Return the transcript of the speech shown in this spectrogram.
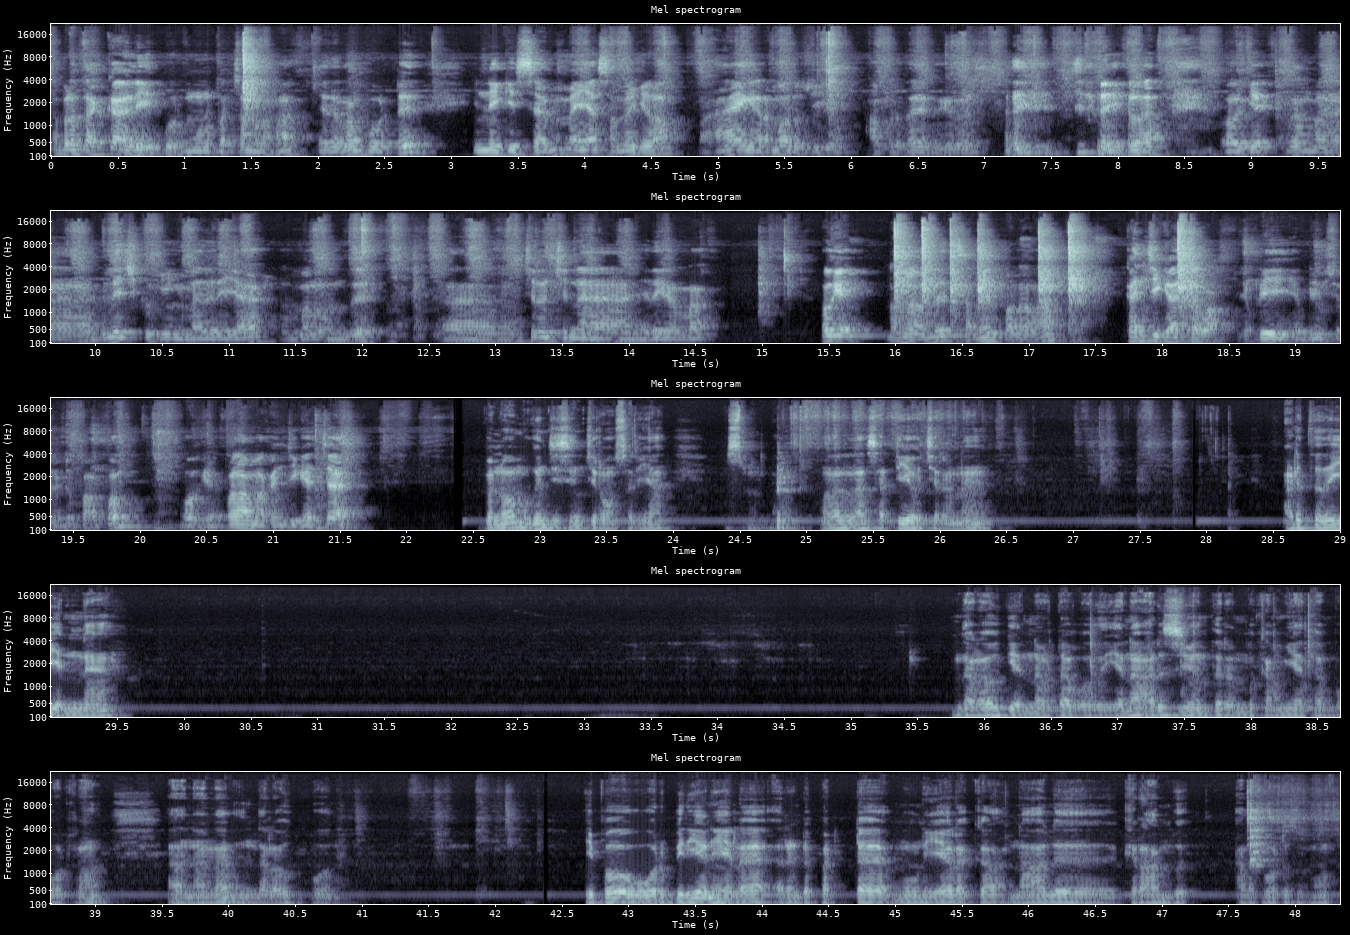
அப்புறம் தக்காளி ஒரு மூணு பச்சை மிளகாய் இதெல்லாம் போட்டு இன்னைக்கு செம்மையாக சமைக்கிறோம். பயங்கரமாக ருசிக்கிறோம் அப்படி தான் இருக்குது. சரிங்களா? ஓகே. நம்ம வில்லேஜ் குக்கிங் மாதிரியா நம்மளும் வந்து சின்ன சின்ன இதுகள்லாம். ஓகே. நம்ம வந்து சமையல் பண்ணலாம். கஞ்சி காய்ச்சலாம் எப்படி எப்படின்னு சொல்லிட்டு பார்ப்போம். ஓகே போகலாமா கஞ்சி காய்ச்ச? இப்போ நோம்பு கஞ்சி செஞ்சிடும் சரியா? முதல்ல சட்டியை வச்சிடறேன்னு அடுத்தது எண்ணெய். இந்த அளவுக்கு எண்ணெய் விட்டால் போதும். ஏன்னா அரிசி வந்து ரொம்ப கம்மியாக தான் போடுறோம். அதனால் இந்த அளவுக்கு போதும். இப்போது ஒரு பிரியாணி இலை ரெண்டு பட்டை மூணு ஏலக்காய் நாலு கிராம்பு. அதை போட்டுக்கணும்.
